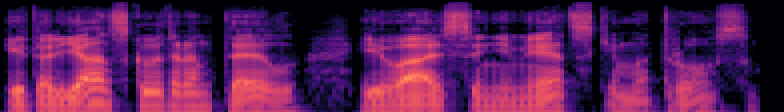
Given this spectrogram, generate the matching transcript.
итальянскую тарантеллу и вальсы немецким матросам.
